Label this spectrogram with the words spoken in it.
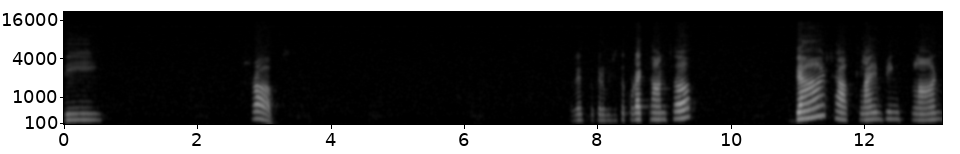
D. Shrubs. Let's look at which is the correct answer. Dash are climbing plants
